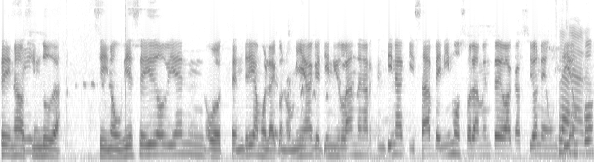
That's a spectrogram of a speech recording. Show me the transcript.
Sí, no, sin duda si nos hubiese ido bien o tendríamos la economía que tiene Irlanda en Argentina, quizás venimos solamente de vacaciones un tiempo,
